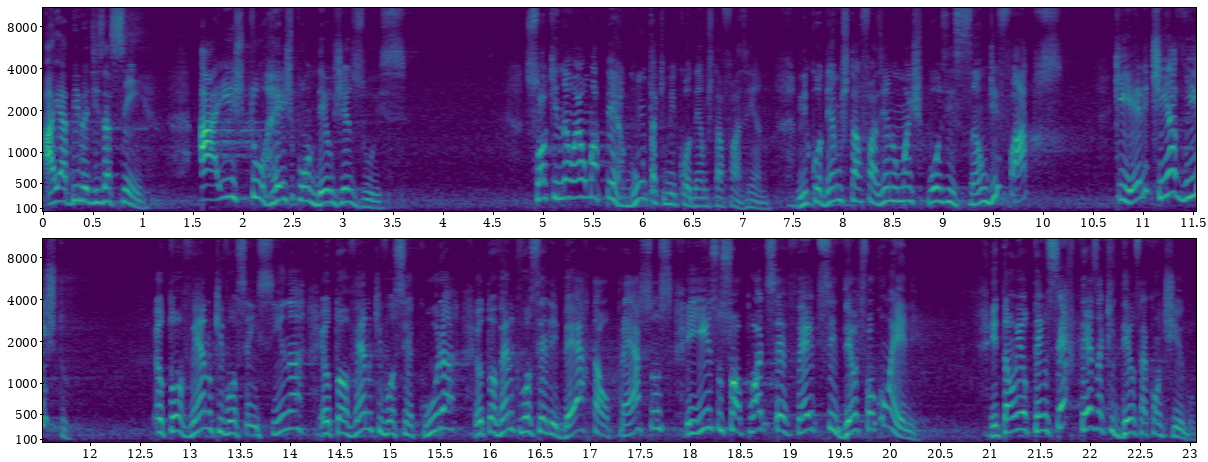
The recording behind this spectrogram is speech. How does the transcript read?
Aí a Bíblia diz assim: A isto respondeu Jesus. Só que não é uma pergunta que Nicodemos está fazendo. Nicodemos está fazendo uma exposição de fatos que ele tinha visto. Eu estou vendo que você ensina, eu estou vendo que você cura, eu estou vendo que você liberta opressos, e isso só pode ser feito se Deus for com ele. Então eu tenho certeza que Deus é contigo.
